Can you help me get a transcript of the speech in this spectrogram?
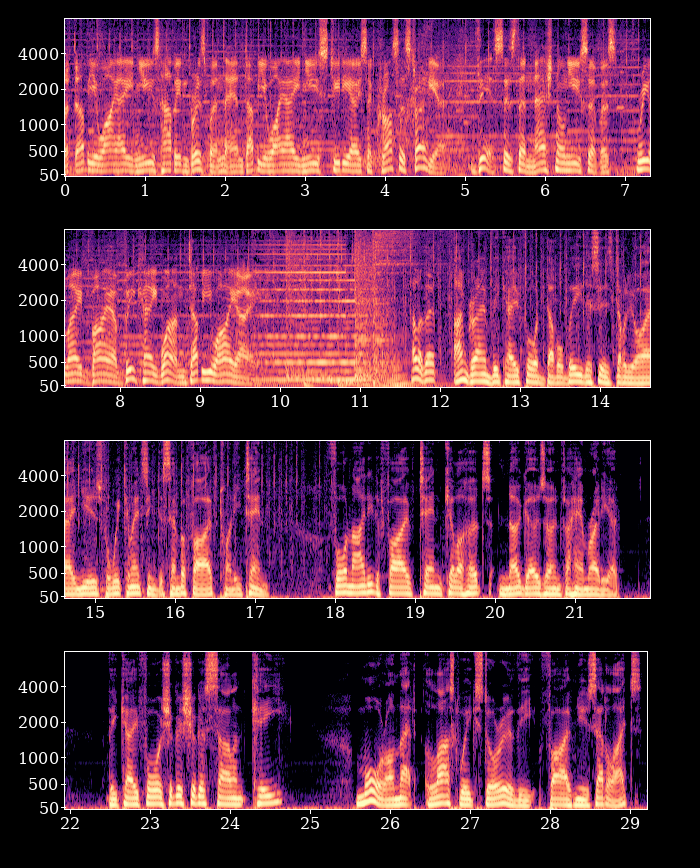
the WIA News Hub in Brisbane and WIA News studios across Australia, this is the National News Service relayed via VK1 WIA. Hello there, I'm Graham VK4 Double B. This is WIA News for week commencing December 5, 2010. 490 to 510 kilohertz no go zone for ham radio. VK4 Sugar Sugar Silent Key. More on that last week's story of the five new satellites.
